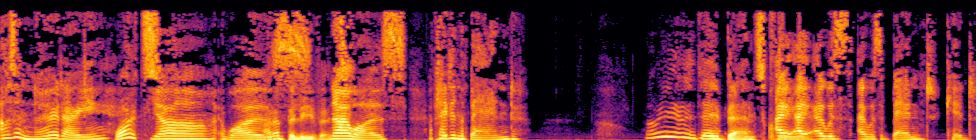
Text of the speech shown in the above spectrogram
I was a nerd, are you? What? Yeah, I was. I don't believe it. No, I was. I played in the band. I mean, a band's cool. I, I, I was, I was a band kid.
